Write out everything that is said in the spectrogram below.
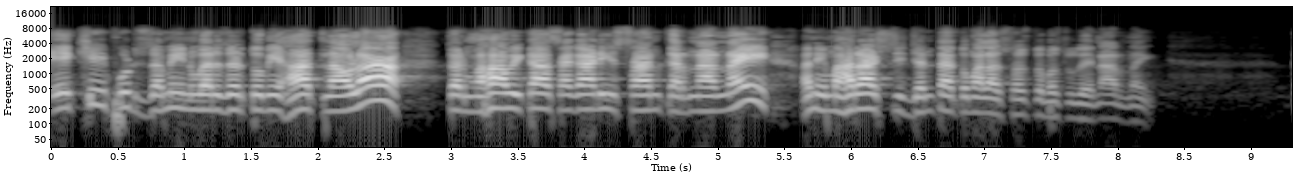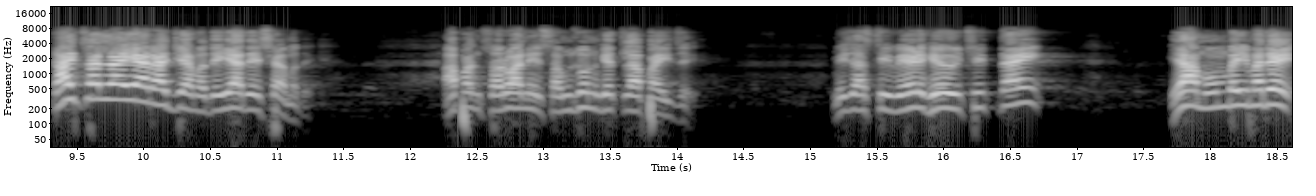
एकही फूट जमीनवर जर तुम्ही हात लावला तर महाविकास आघाडी सहन करणार नाही आणि महाराष्ट्रची जनता तुम्हाला स्वस्त बसू देणार नाही. काय चाललंय या राज्यामध्ये या देशामध्ये? आपण सर्वांनी समजून घेतला पाहिजे. मी जास्ती वेळ घेऊ इच्छित नाही. या मुंबईमध्ये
